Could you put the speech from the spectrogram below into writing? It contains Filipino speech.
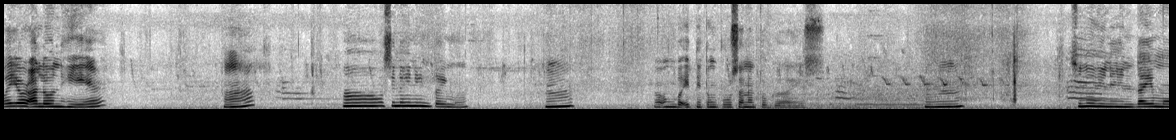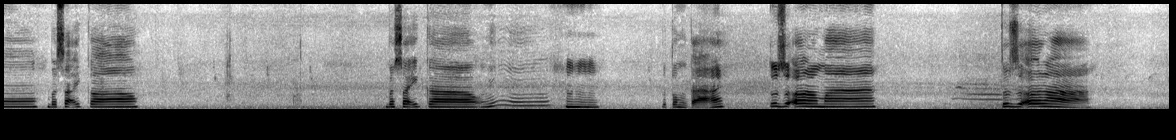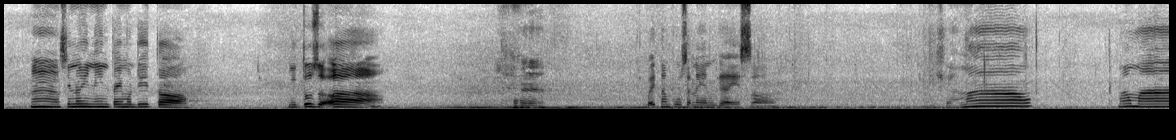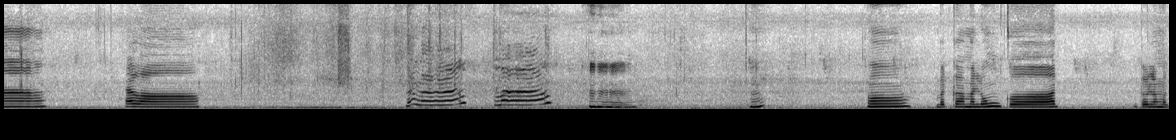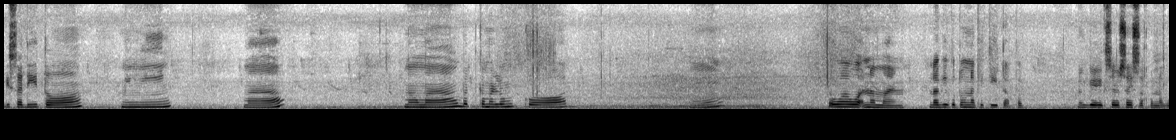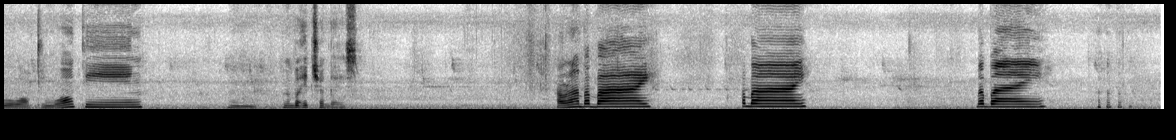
Why you're alone here? Hmm? Oh, sino hinihintay mo? Hmm? Oh, ang bait nitong pusa na to, guys. Hmm? Sino hinihintay mo? Basa ikaw. Basa ikaw. Mm. Gutom ka? Tuzo ma. Tuzo na. Hmm, sino hinihintay mo dito? Ni Tuzo ah. Bait ng pusa na yan, guys. Oh. Ayan siya. Mau. Mau, mau. Hello. Mama. Mau. hmm? Oh, ba't ka malungkot? Ikaw lang mag-isa dito. Miming. Mau. Mau, mau. Ba't ka malungkot? Hmm? Kawawa naman. Lagi ko tong nakikita pag nag-exercise ako nag-walking. Walking. Hmm. Mabait siya guys. Alright, bye-bye. Bye-bye. Bye-bye.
